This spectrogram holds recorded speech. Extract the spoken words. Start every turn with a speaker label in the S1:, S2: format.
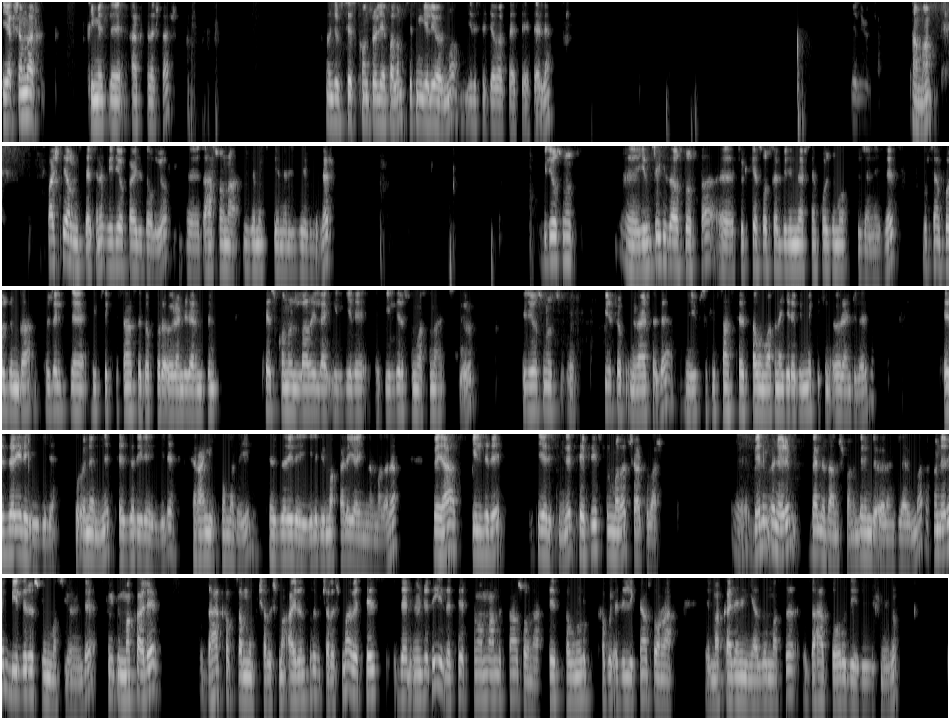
S1: İyi akşamlar kıymetli arkadaşlar. Önce bir ses kontrolü yapalım. Sesim geliyor mu? Birisi cevap verse yeterli.
S2: Geliyor hocam.
S1: Tamam. Başlayalım isterseniz. Video kaydı da oluyor. Ee, Daha sonra izlemek isteyenler izleyebilirler. Biliyorsunuz e, 28 Ağustos'ta e, Türkiye Sosyal Bilimler Sempozyumu düzenleyeceğiz. Bu sempozyumda özellikle yüksek lisans ve doktora öğrencilerimizin tez konularıyla ilgili bildiri sunmasını istiyoruz. Biliyorsunuz e, birçok üniversitede e, yüksek lisans tez savunmasına girebilmek için öğrencilerin tezleriyle ilgili, bu önemli, tezleriyle ilgili herhangi bir konuda değil, tezleriyle ilgili bir makale yayınlamaları veya bildiri, diğer ismiyle tebliğ sunmaları şartı var. Ee, Benim önerim, ben de danışmanım, benim de öğrencilerim var. Önerim bildiri sunulması yönünde. Çünkü makale daha kapsamlı bir çalışma, ayrıntılı bir çalışma ve tezden önce değil de tez tamamlandıktan sonra, tez savunulup kabul edildikten sonra e, makalenin yazılması daha doğru diye düşünüyorum.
